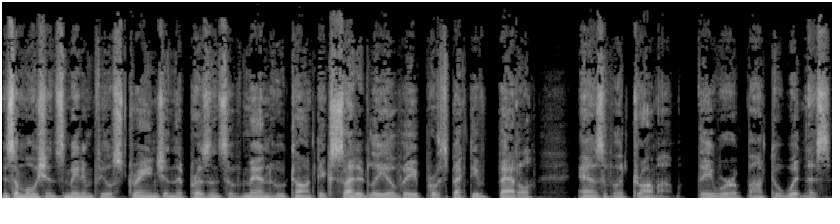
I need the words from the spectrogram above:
His emotions made him feel strange in the presence of men who talked excitedly of a prospective battle as of a drama they were about to witness,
